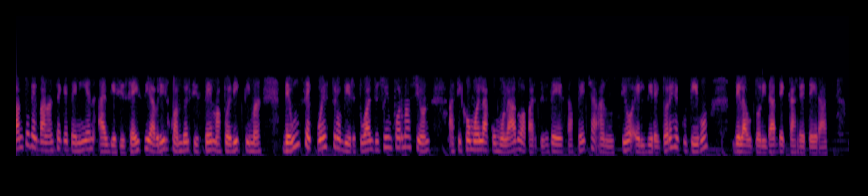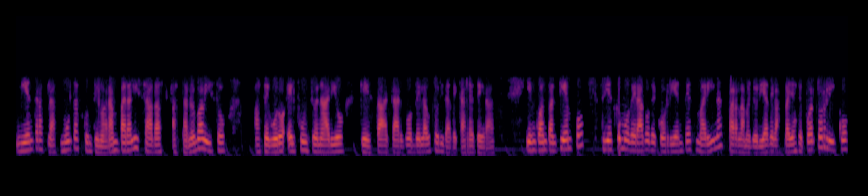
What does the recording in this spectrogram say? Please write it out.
tanto del balance que tenían al 16 de abril cuando el sistema fue víctima de un secuestro virtual de su información, así como el acumulado a partir de esa fecha, anunció el director ejecutivo de la Autoridad de Carreteras. Mientras las multas continuarán paralizadas hasta nuevo aviso, aseguró el funcionario que está a cargo de la Autoridad de Carreteras. Y en cuanto al tiempo, riesgo moderado de corrientes marinas para la mayoría de las playas de Puerto Rico,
